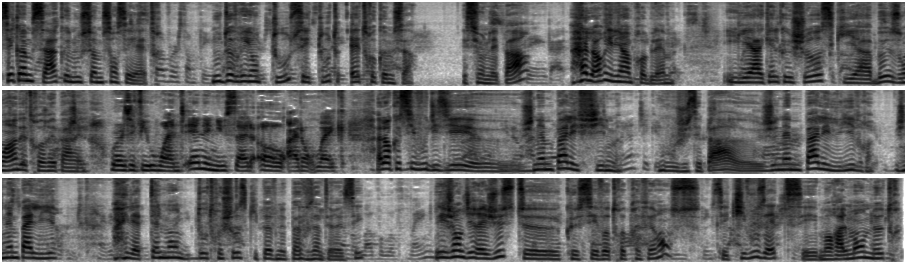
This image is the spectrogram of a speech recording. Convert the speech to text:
C'est comme ça que nous sommes censés être. Nous devrions tous et toutes être comme ça. Et si on ne l'est pas, alors il y a un problème il y a quelque chose qui a besoin d'être réparé. Alors que si vous disiez euh, je n'aime pas les films ou je sais pas, euh, je n'aime pas les livres, je n'aime pas lire, il y a tellement d'autres choses qui peuvent ne pas vous intéresser. Les gens diraient juste euh, que c'est votre préférence, c'est qui vous êtes, c'est moralement neutre,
